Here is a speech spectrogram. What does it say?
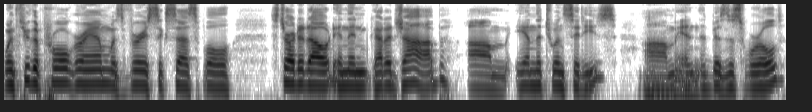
went through the program, was very successful. Started out and then got a job um, in the Twin Cities um, in the business world.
